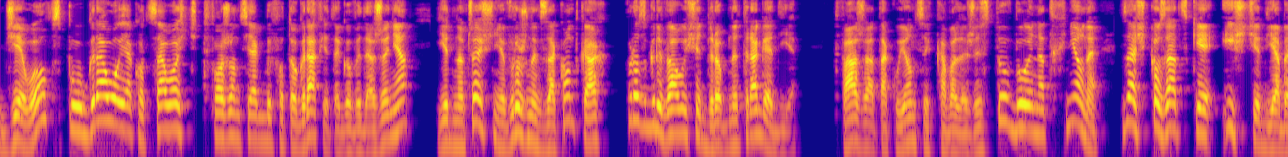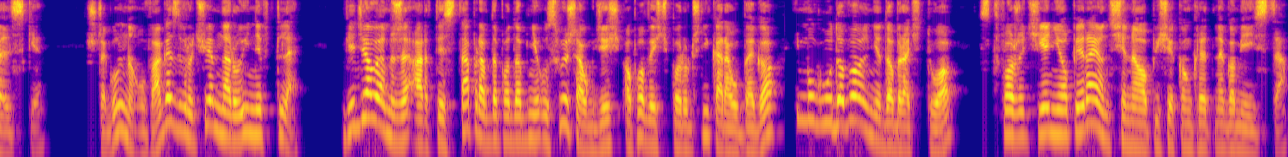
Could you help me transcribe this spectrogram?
Dzieło współgrało jako całość, tworząc jakby fotografię tego wydarzenia, jednocześnie w różnych zakątkach rozgrywały się drobne tragedie. Twarze atakujących kawalerzystów były natchnione, zaś kozackie iście diabelskie. Szczególną uwagę zwróciłem na ruiny w tle. Wiedziałem, że artysta prawdopodobnie usłyszał gdzieś opowieść porucznika Raubego i mógł dowolnie dobrać tło, stworzyć je nie opierając się na opisie konkretnego miejsca.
